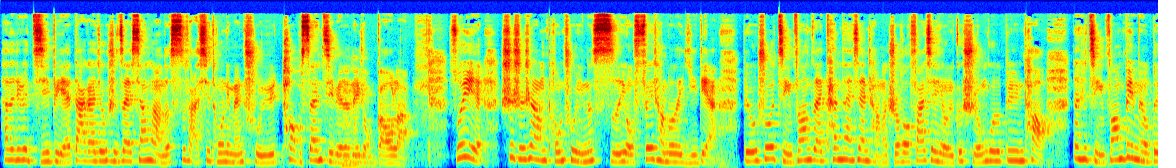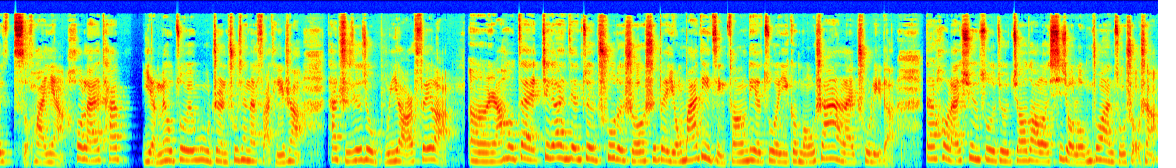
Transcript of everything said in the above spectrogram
他的这个级别大概就是在香港的司法系统里面处于 top 三级别的那种高了。所以，事实上，彭楚莹的死有非常多的疑点，比如说，警方在勘探现场的时候发现有一个使用过的避孕套，但是警方并没有对此化验。后来他。也没有作为物证出现在法庭上，他直接就不翼而飞了。嗯，然后在这个案件最初的时候是被油麻地警方列作一个谋杀案来处理的，但后来迅速就交到了西九龙重案组手上，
